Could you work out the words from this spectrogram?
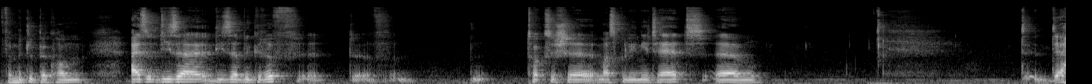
vermittelt bekommen. Also dieser, dieser Begriff äh, toxische Maskulinität, ähm, der,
